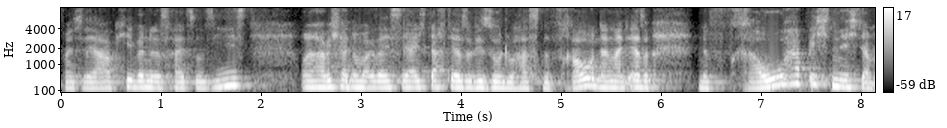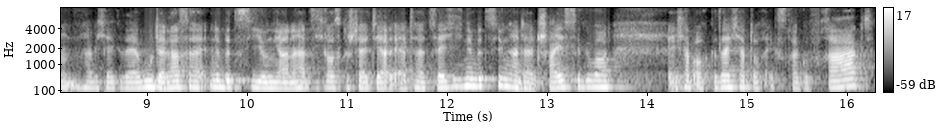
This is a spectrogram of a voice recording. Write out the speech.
Und ich so, ja, okay, wenn du das halt so siehst. Und dann habe ich halt nochmal gesagt, ich so, ja, ich dachte ja sowieso, du hast eine Frau. Und dann meint er so, eine Frau habe ich nicht. Dann habe ich halt gesagt, ja gut, dann hast du halt eine Beziehung. Ja, und dann hat sich rausgestellt, ja, er hat tatsächlich eine Beziehung, hat halt Scheiße gebaut. Ich habe auch gesagt, ich habe doch extra gefragt.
